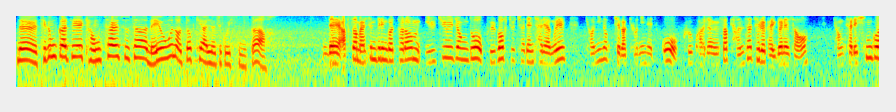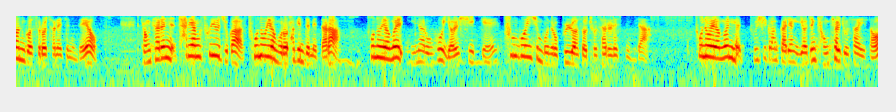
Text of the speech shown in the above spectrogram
네, 지금까지의 경찰 수사 내용은 어떻게 알려지고 있습니까? 네, 앞서 말씀드린 것처럼 일주일 정도 불법 주차된 차량을 견인업체가 견인했고 그 과정에서 변사체를 발견해서 경찰에 신고한 것으로 전해지는데요. 경찰은 차량 소유주가 손호영으로 확인됨에 따라 손호영을 이날 오후 10시께 참고인 신분으로 불러서 조사를 했습니다. 손호영은 2시간가량 이어진 경찰 조사에서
